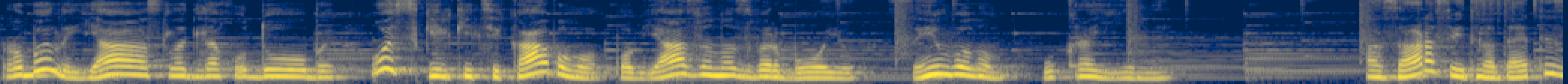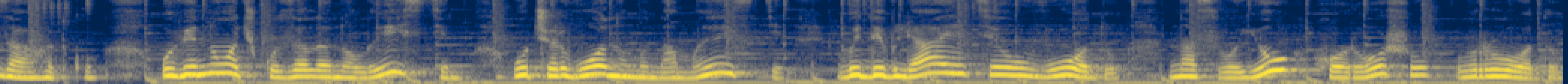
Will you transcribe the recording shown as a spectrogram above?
робили ясла для худоби. Ось скільки цікавого пов'язано з вербою, символом України. А зараз відгадайте загадку. У віночку зеленолистім, у червоному намисті видивляється у воду на свою хорошу вроду.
